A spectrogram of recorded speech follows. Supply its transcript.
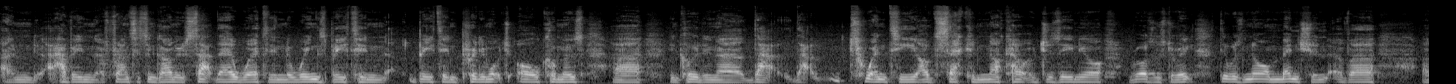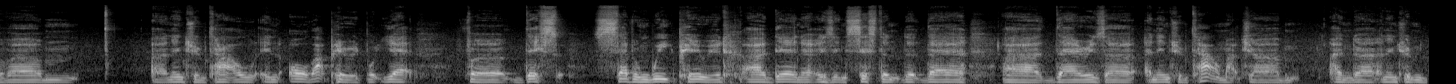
and having Francis and Ngannou sat there waiting in the wings, beating beating pretty much all comers, uh, including uh, that that twenty odd second knockout of Jairzinho Rozenstruik. There was no mention of a of um, an interim title in all that period, but yet for this seven week period, uh, Dana is insistent that there uh, there is a, an interim title match um, and uh, an interim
